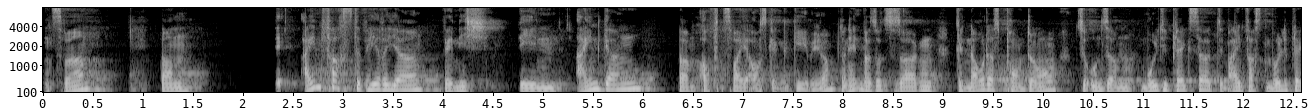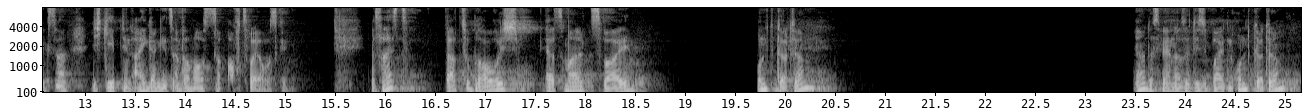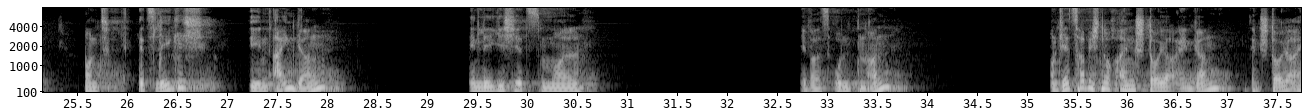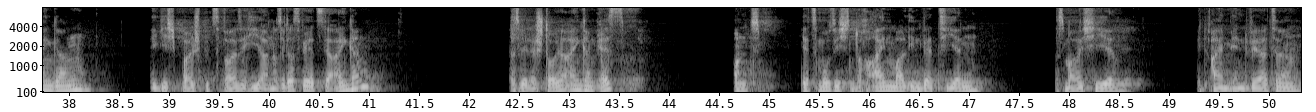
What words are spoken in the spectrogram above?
Und zwar, ähm, der einfachste wäre ja, wenn ich den Eingang ähm, auf zwei Ausgänge gebe. Ja? Dann hätten wir sozusagen genau das Pendant zu unserem Multiplexer, dem einfachsten Multiplexer. Ich gebe den Eingang jetzt einfach mal auf zwei Ausgänge. Das heißt, dazu brauche ich erstmal zwei Undgötter. Ja, das wären also diese beiden Undgötter. Und jetzt lege ich den Eingang, den lege ich jetzt mal jeweils unten an. Und jetzt habe ich noch einen Steuereingang. Den Steuereingang lege ich beispielsweise hier an. Also das wäre jetzt der Eingang. Das wäre der Steuereingang S. Und jetzt muss ich noch einmal invertieren. Das mache ich hier mit einem Inverter.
